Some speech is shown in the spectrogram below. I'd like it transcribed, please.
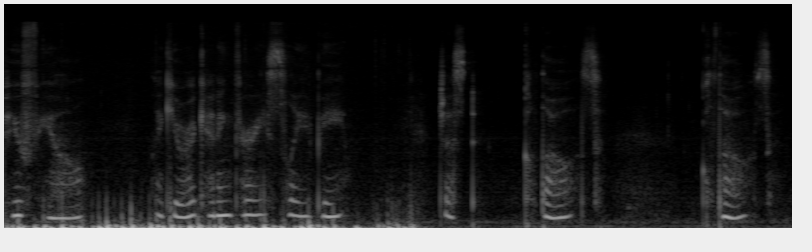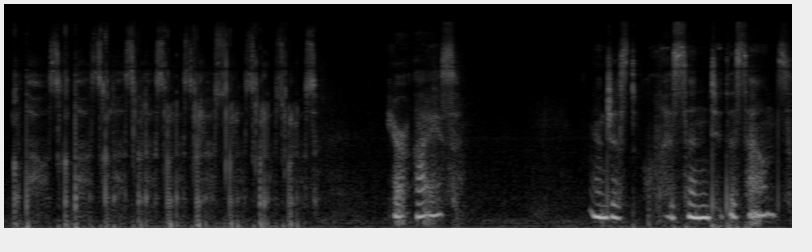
If you feel like you are getting very sleepy, just close, close, close, close, close, close, close, close, close, close, close your eyes and just listen to the sounds.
